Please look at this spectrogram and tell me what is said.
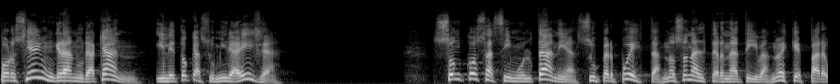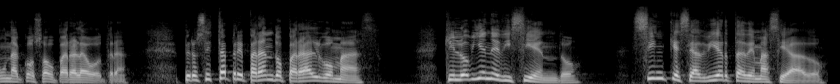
por si hay un gran huracán y le toca asumir a ella son cosas simultáneas, superpuestas, no son alternativas, no es que es para una cosa o para la otra. Pero se está preparando para algo más, que lo viene diciendo sin que se advierta demasiado.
